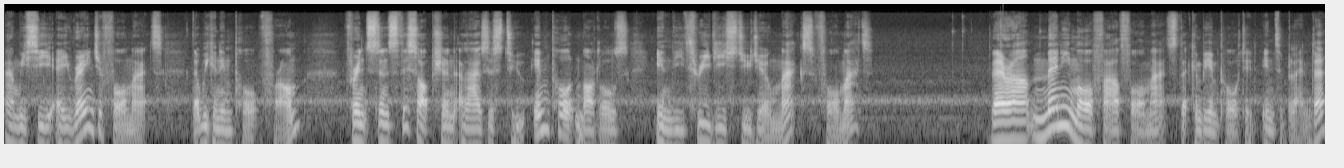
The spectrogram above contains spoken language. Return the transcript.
and we see a range of formats that we can import from. For instance, this option allows us to import models in the 3D Studio Max format. There are many more file formats that can be imported into Blender.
